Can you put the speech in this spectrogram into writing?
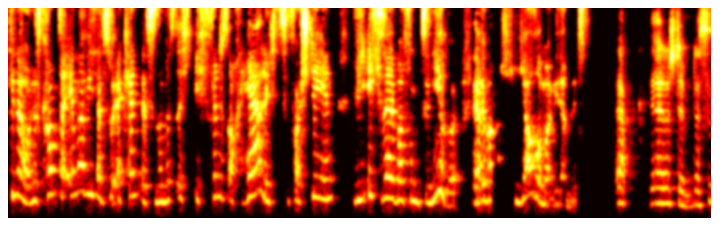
genau. Und es kommt da immer wieder zu Erkenntnissen. Und das, ich, ich finde es auch herrlich zu verstehen, wie ich selber funktioniere. Ja. Da überrasche ich mich auch immer wieder mit. Ja, ja das stimmt. Das,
